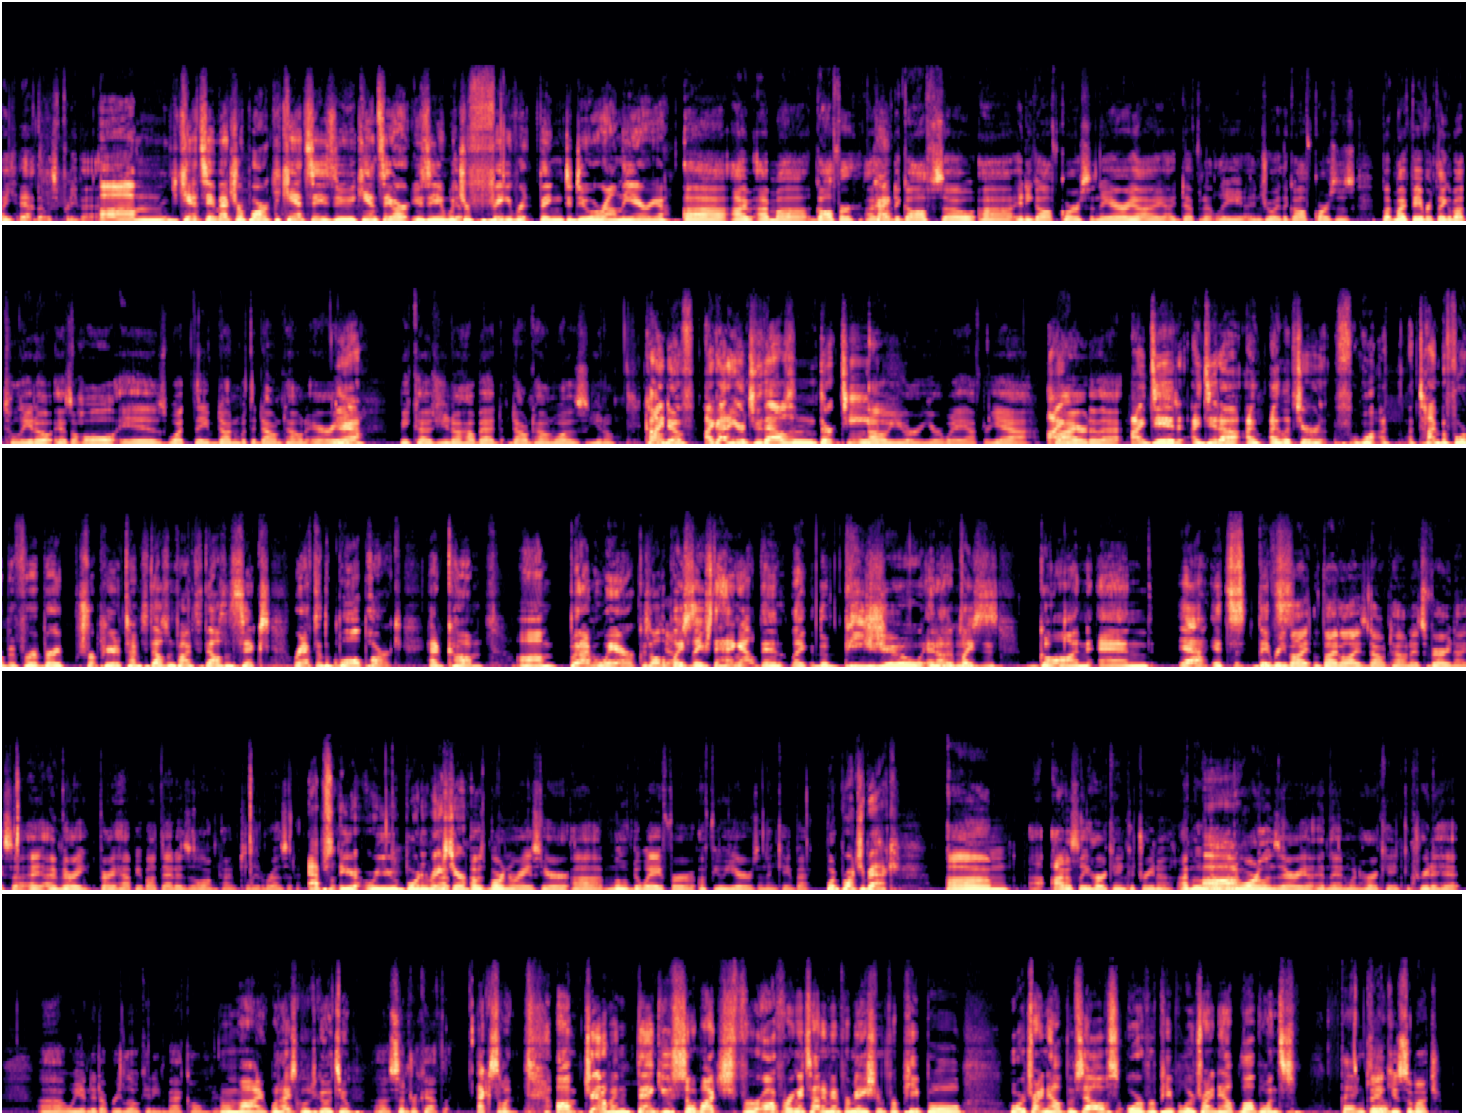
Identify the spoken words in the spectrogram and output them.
yeah, that was pretty bad. um, you can't say Metro Park, you can't say zoo, you can't say art museum. What's Yep. your favorite thing to do around the area? Uh, I, I'm a golfer. I Okay. love to golf. So uh, any golf course in the area, I, I definitely enjoy the golf courses. But my favorite thing about Toledo as a whole is what they've done with the downtown area. Yeah. Because you know how bad downtown was. You know. Kind of. I got here in 2013. Oh, you're you're way after. Yeah. I- Prior to that. I did. I did. Uh, I, I lived here one, a, a time before, but for a very short period of time, 2005, 2006, right after the ballpark had come. Um, but I'm aware because all the Yeah. places I used to hang out then, like the Bijou and other places, gone. And yeah, it's They it's revitalized downtown. It's very nice. I, I'm very very happy about that as a longtime Toledo resident. Absolutely. you're- Were you born and raised I, here? I was born and raised here. Uh, moved away for a few years and then came back. what brought you back? Um, uh, honestly, Hurricane Katrina. I moved Ah. to the New Orleans area, and then when Hurricane Katrina hit, uh, we ended up relocating back home here. Oh my! What high school did you go to? Uh, Central Catholic. Excellent. Um, gentlemen, thank you so much for offering a ton of information for people who are trying to help themselves or for people who are trying to help loved ones. Thank you. Thank you so much.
